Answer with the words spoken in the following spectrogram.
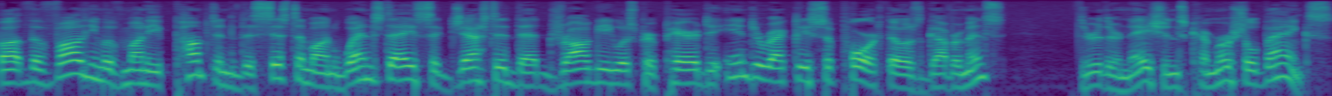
but the volume of money pumped into the system on Wednesday suggested that Draghi was prepared to indirectly support those governments through their nation's commercial banks.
